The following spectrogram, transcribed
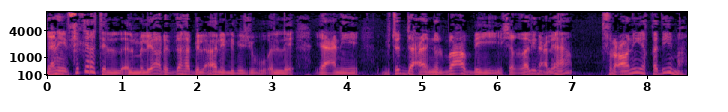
يعني فكرة المليار الذهبي الآن اللي بيجيبوا اللي يعني بتدعى أنه البعض بيشغلين عليها فرعونية قديمة.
